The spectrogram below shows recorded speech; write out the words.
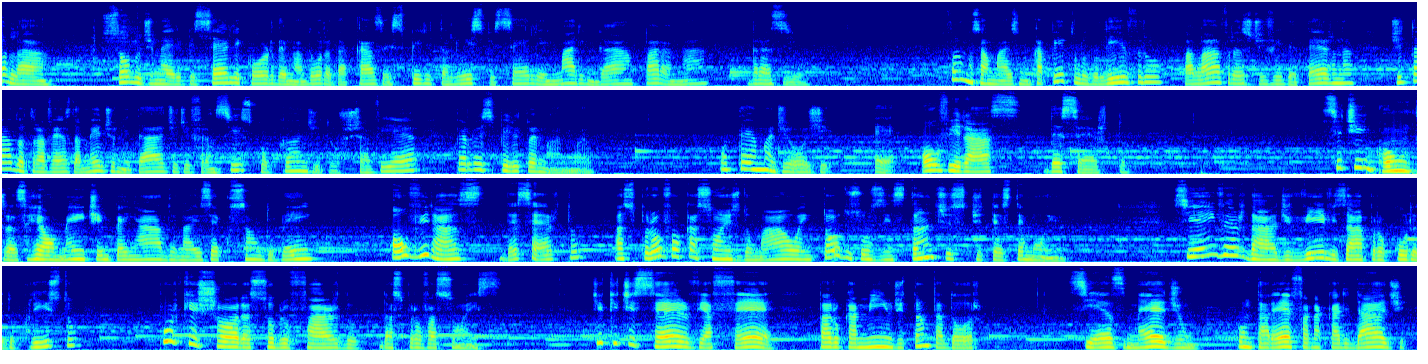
Olá, sou Ludmere Picelli, coordenadora da Casa Espírita Luiz Picelli, em Maringá, Paraná, Brasil. Vamos a mais um capítulo do livro Palavras de Vida Eterna, ditado através da mediunidade de Francisco Cândido Xavier pelo Espírito Emmanuel. O tema de hoje é Ouvirás de certo. Se te encontras realmente empenhado na execução do bem, ouvirás, de certo, as provocações do mal em todos os instantes de testemunho. Se em verdade vives à procura do Cristo, por que choras sobre o fardo das provações? De que te serve a fé para o caminho de tanta dor? Se és médium com tarefa na caridade,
